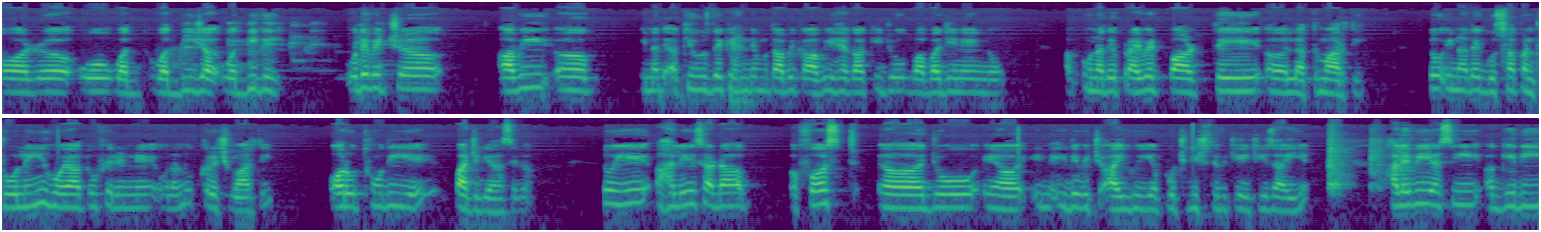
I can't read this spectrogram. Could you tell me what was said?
ਔਰ ਉਹ ਵੱਧ- ਵੱਧਦੀ ਜਾ- ਵੱਧਦੀ ਗਈ। ਉਹਦੇ ਵਿੱਚ ਆ ਵੀ ਇਹਨਾਂ ਦੇ ਅਕਿਊਜ਼ ਦੇ ਕਹਿਣ ਦੇ ਮੁਤਾਬਿਕ ਆ ਵੀ ਹੈਗਾ ਕਿ ਜੋ ਬਾਬਾ ਜੀ ਨੇ ਇਹਨੂੰ ਉਹਨਾਂ ਦੇ ਪ੍ਰਾਈਵੇਟ ਪਾਰਟ ਤੇ ਅ, ਲੱਤ ਮਾਰਤੀ। ਤੋਂ ਇਹਨਾਂ ਦੇ ਗੁੱਸਾ ਕੰਟਰੋਲ ਨਹੀਂ ਹੋਇਆ ਤੋਂ ਫਿਰ ਇਹਨੇ ਉਹਨਾਂ ਨੂੰ ਕ੍ਰਿਚ ਮਾਰਤੀ ਔਰ ਉੱਥੋਂ ਦੀ ਇਹ ਭੱਜ ਗਿਆ ਸੀਗਾ। ਤੋਂ ਇਹ ਹਲੇ ਸਾਡਾ ਫਰਸਟ ਜੋ ਇਹਦੇ ਵਿੱਚ ਆਈ ਹੋਈ ਹੈ ਪੁੱਛਗਿੱਛ ਦੇ ਵਿੱਚ ਇਹ ਚੀਜ਼ ਆਈ ਹੈ। ਹਲੇ ਵੀ ਅਸੀਂ ਅੱਗੇ ਦੀ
